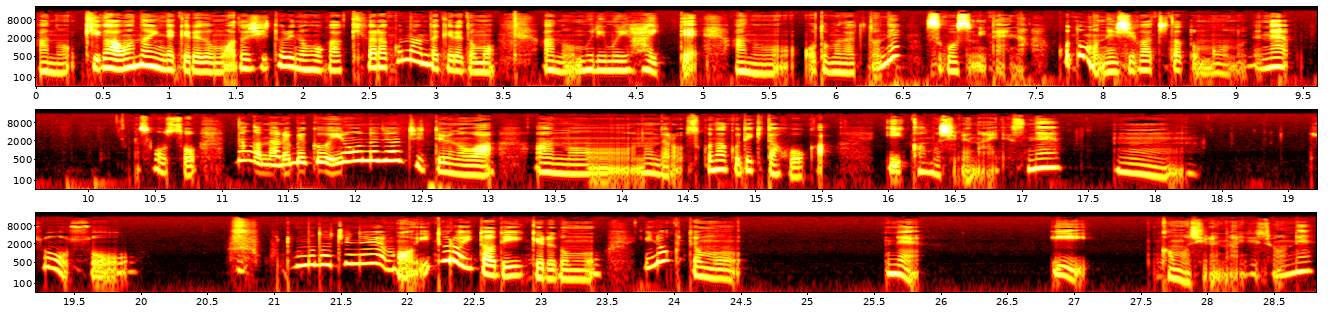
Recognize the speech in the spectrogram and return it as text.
あの、気が合わないんだけれども、私一人の方が気が楽なんだけれども、あの、無理無理入って、あの、お友達とね、過ごすみたいなたいなこともね、しがちだと思うのでね。そうそう。なんかなるべくいろんなジャッジっていうのは、あのー、なんだろう、少なくできた方がいいかもしれないですね。うん。そうそう。お友達ね、まあ、いたらいたでいいけれども、いなくても、ね、いいかもしれないですよね。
